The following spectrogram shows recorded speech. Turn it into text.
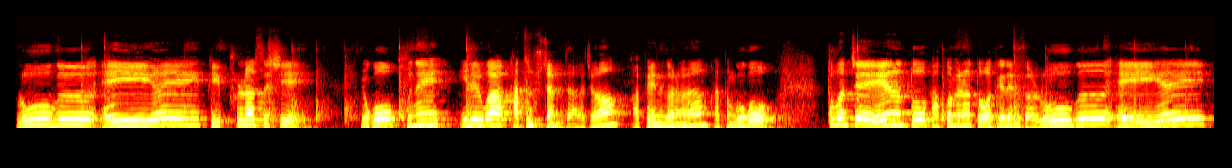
로그 A의 B 플러스 C 요거 분의 1과 같은 숫자입니다. 그죠? 앞에 있는 거는 같은 거고 두 번째 얘는 또 바꾸면은 또 어떻게 됩니까? 로그 A의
